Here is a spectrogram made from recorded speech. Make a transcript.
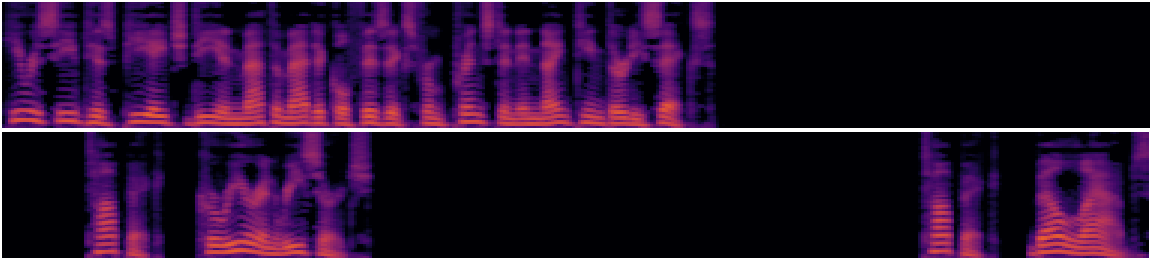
He received his Ph.D. in mathematical physics from Princeton in 1936. Career and research Bell Labs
